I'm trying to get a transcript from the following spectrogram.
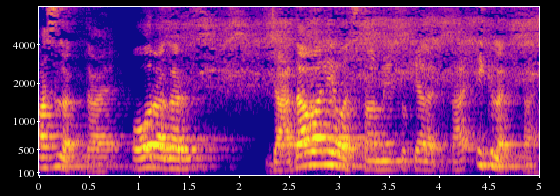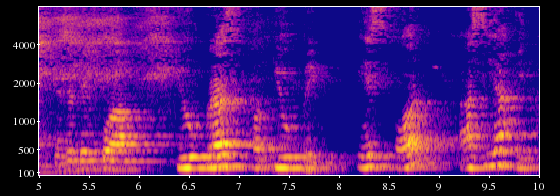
अस लगता है। और अगर ज़्यादा वाली अवस्था में तो क्या लगता है? इक लगता है। जैसे देखो आप, क्यूप्रस और क्यूप्रिक, इस और अस या ic.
